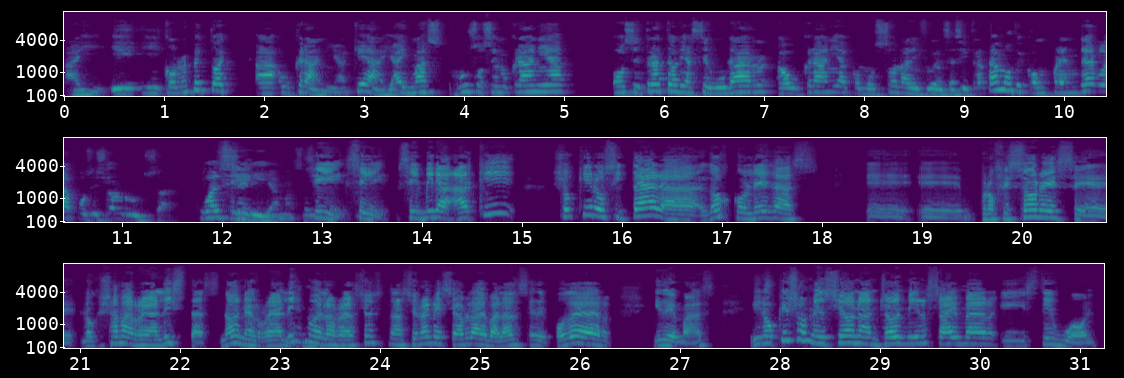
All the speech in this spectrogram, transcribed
ahí. Y, y, con respecto a a Ucrania? ¿Qué hay? ¿Hay más rusos en Ucrania o se trata de asegurar a Ucrania como zona de influencia? Si tratamos de comprender la posición rusa, ¿cuál sería más o menos? Sí, sí, sí. Mira, aquí yo quiero citar a dos colegas eh, eh, profesores, eh, lo que se llama realistas, ¿no? En el realismo de las relaciones internacionales se habla de balance de poder y demás. Y lo que ellos mencionan, Joy Mearsheimer y Steve Walt,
